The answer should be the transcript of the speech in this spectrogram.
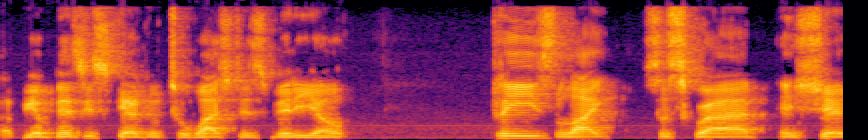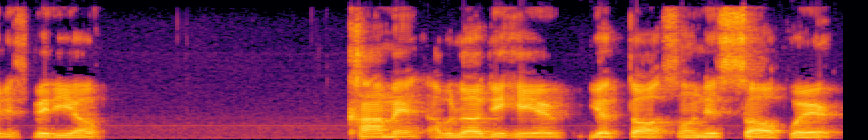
of your busy schedule to watch this video. Please like, subscribe, and share this video comment. I would love to hear your thoughts on this software.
